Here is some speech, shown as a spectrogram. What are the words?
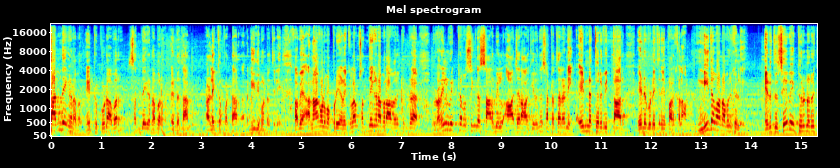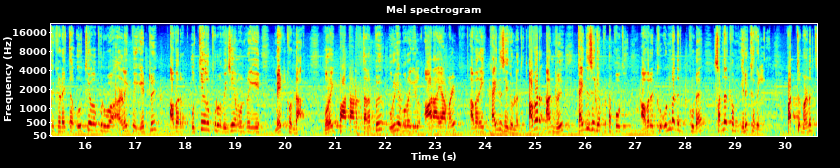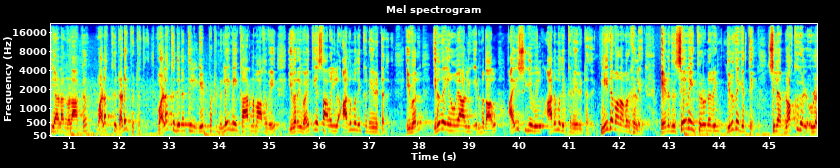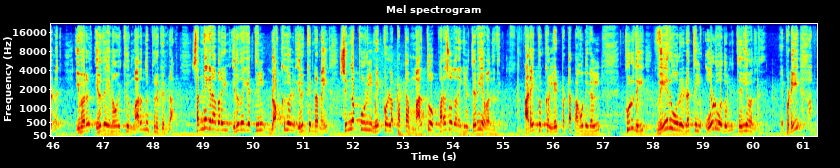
சந்தேக நபர் நேற்று கூட அவர் சந்தேக நபர் என்று தான் அழைக்கப்பட்டார் நீதிமன்றத்திலே. அவை நாங்களும் அப்படி அழைக்கலாம். சந்தேக நபராக இருக்கின்ற ரணில் விக்ரமசிங்க சார்பில் ஆஜராகியிருந்த சட்டத்தரணி என்ன தெரிவித்தார் என்ற விடயத்தினை பார்க்கலாம். நீதவான் அவர்களே எனது சேவை பெறுநருக்கு கிடைத்த உத்தியோகபூர்வ அழைப்பை ஏற்று அவர் உத்தியோகபூர்வ விஜயம் ஒன்றையே மேற்கொண்டார். முறைப்பாட்டாளர் தரப்பு உரிய முறையில் ஆராயாமல் அவரை கைது செய்துள்ளது. அவர் அன்று கைது செய்யப்பட்ட போது அவருக்கு உண்பதற்கு கூட சந்தர்ப்பம் இருக்கவில்லை. பத்து மணத்தியாளங்களாக வழக்கு நடைபெற்றது. வழக்கு தினத்தில் ஏற்பட்ட நிலைமை காரணமாகவே இவரை வைத்தியசாலையில் அனுமதிக்க நேரிட்டது. இவர் இருதய நோயாளி என்பதால் ஐசியூவில் அனுமதிக்க நேரிட்டது. நீதவான் அவர்களே எனது சேவை பெறுநரின் இருதயத்தில் சில பிளாக்குகள் உள்ளன. இவர் இருதய நோய்க்கு மருந்து பெறுகின்றார். சந்தேக நபரின் இருதயத்தில் பிளாக்குகள் இருக்கின்றமை சிங்கப்பூரில் மேற்கொள்ளப்பட்ட மருத்துவ பரிசோதனையில் தெரிய வந்தது. அடைப்புகள் ஏற்பட்ட பகுதிகளில் குருதி வேறு ஒரு இடத்தில் ஓடுவதும் தெரிய வந்தது. எப்படி?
